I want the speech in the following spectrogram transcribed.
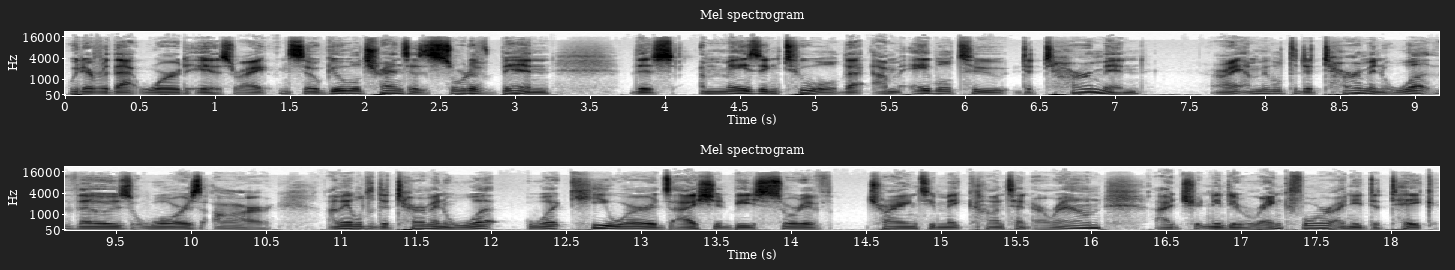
whatever that word is, right? And so Google Trends has sort of been this amazing tool that I'm able to determine all right, I'm able to determine what those wars are. I'm able to determine what what keywords I should be sort of trying to make content around. I need to rank for. I need to take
